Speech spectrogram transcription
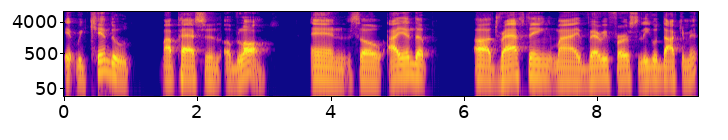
it rekindled my passion of law. And so I end up uh, drafting my very first legal document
